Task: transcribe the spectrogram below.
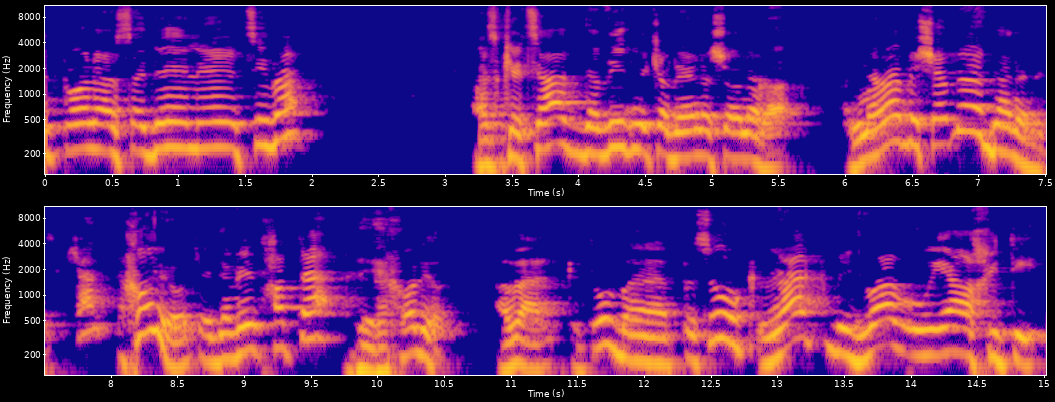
את כל השדה לציווה. אז כיצד דוד מקבל לשון הרע? הגמרא בשבת דנה בזה. עכשיו, יכול להיות שדוד חטא, זה יכול להיות. אבל כתוב בפסוק רק בדבר אוריה החיתי.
